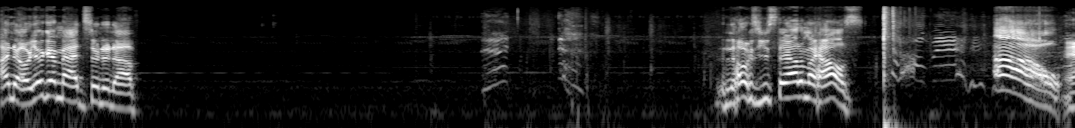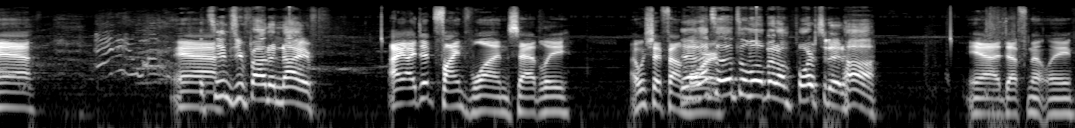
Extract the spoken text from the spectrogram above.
I know. You'll get mad soon enough. No, you stay out of my house. Ow! Yeah. It Yeah. seems you found a knife. I, I did find one, sadly. I wish I found Yeah, more. that's that's a little bit unfortunate, huh? Yeah, definitely.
